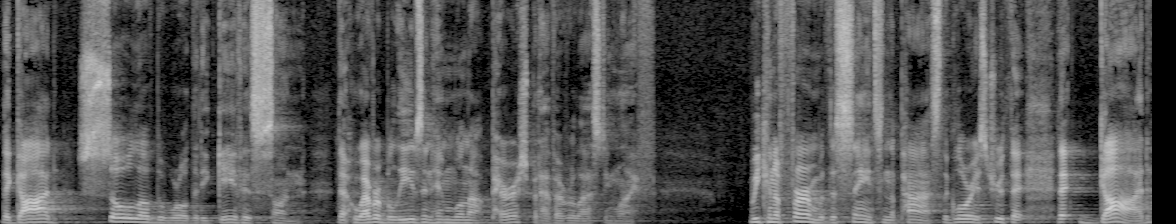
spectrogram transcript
that God so loved the world that he gave his son, that whoever believes in him will not perish but have everlasting life. We can affirm with the saints in the past the glorious truth that, that God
